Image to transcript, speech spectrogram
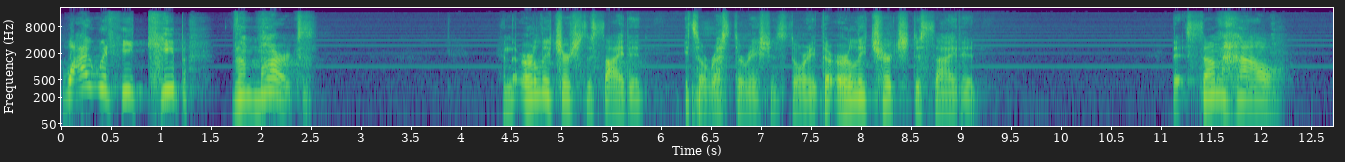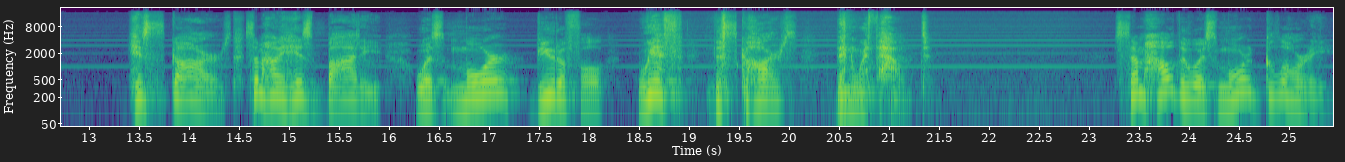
Why would he keep the marks? And the early church decided it's a restoration story. The early church decided that somehow his scars, somehow his body was more beautiful with the scars than without. Somehow there was more glory,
